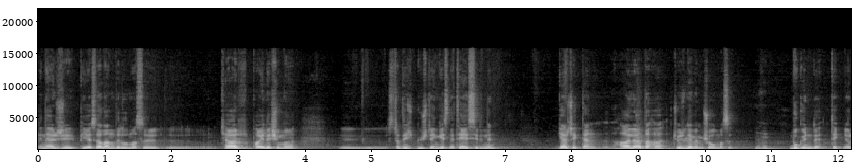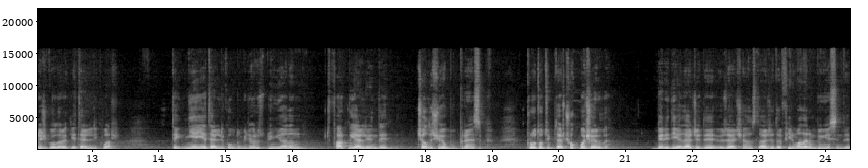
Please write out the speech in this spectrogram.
enerji piyasalandırılması, e, kar paylaşımı, e, stratejik güç dengesine tesirinin gerçekten hala daha çözülememiş olması. Bugün de teknolojik olarak yeterlilik var. Tek, niye yeterlilik olduğunu biliyoruz. Dünyanın farklı yerlerinde çalışıyor bu prensip. Prototipler çok başarılı. Belediyelerce de, özel şahıslarca da, firmaların bünyesinde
